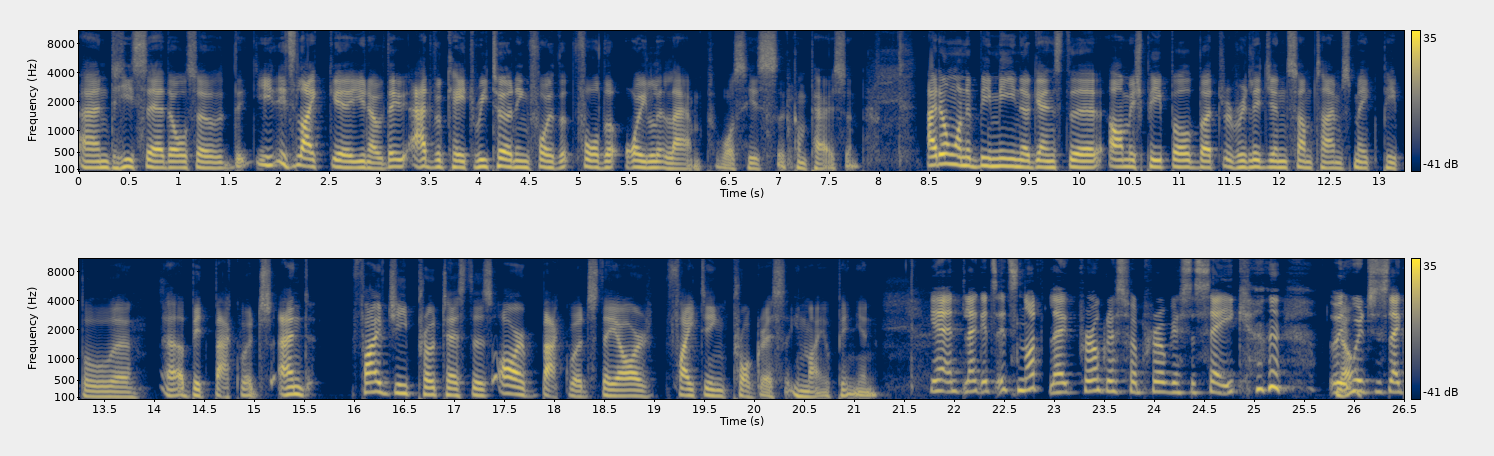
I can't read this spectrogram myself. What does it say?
and he said also it's like uh, you know they advocate returning for the for the oil lamp was his uh, comparison. I don't want to be mean against the amish people but religion sometimes make people uh, a bit backwards. And 5g protesters are backwards. They are fighting progress in my opinion. Yeah and like it's it's not like progress for progress's sake no. which is like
